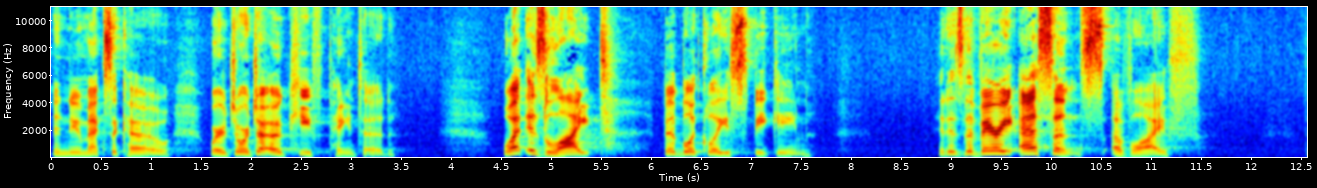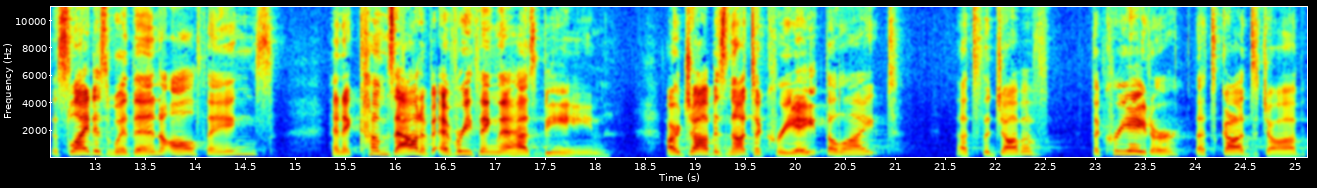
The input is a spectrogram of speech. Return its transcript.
in New Mexico, where Georgia O'Keeffe painted. What is light, biblically speaking? It is the very essence of life. This light is within all things, and it comes out of everything that has being. Our job is not to create the light, that's the job of the Creator, that's God's job.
